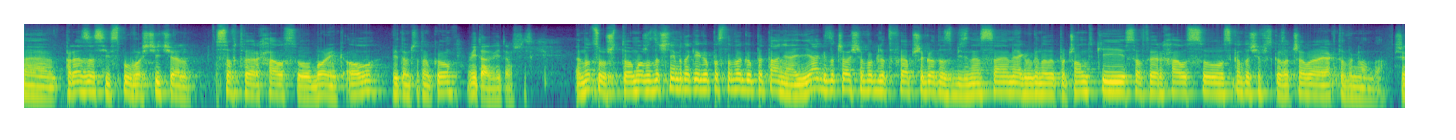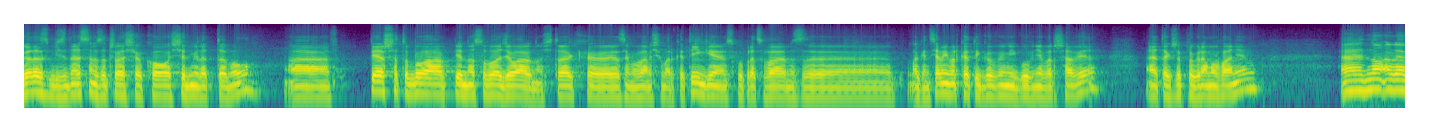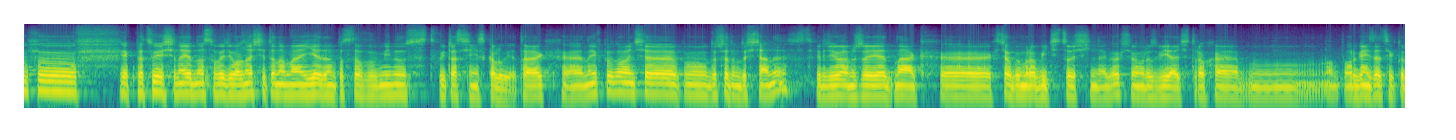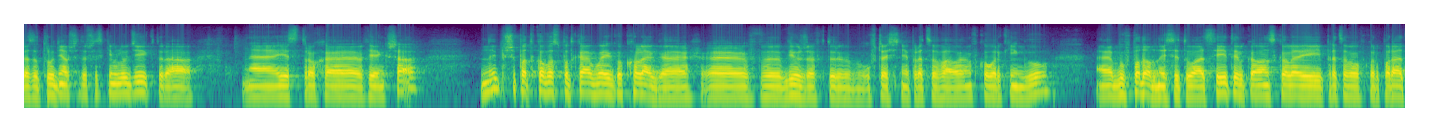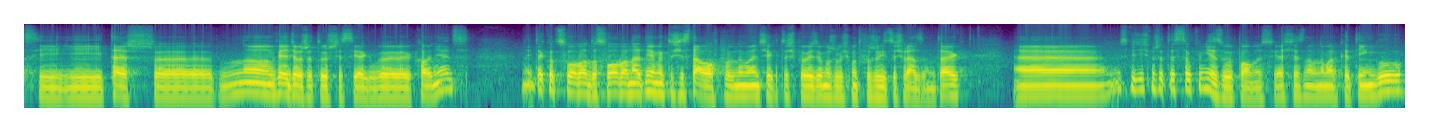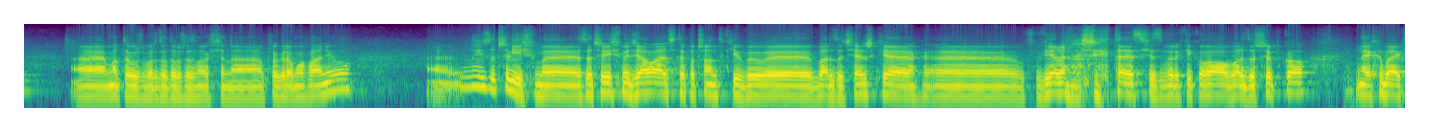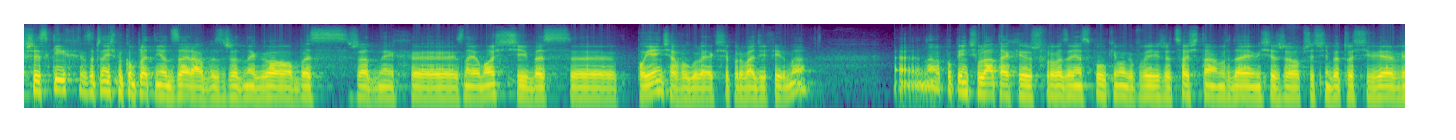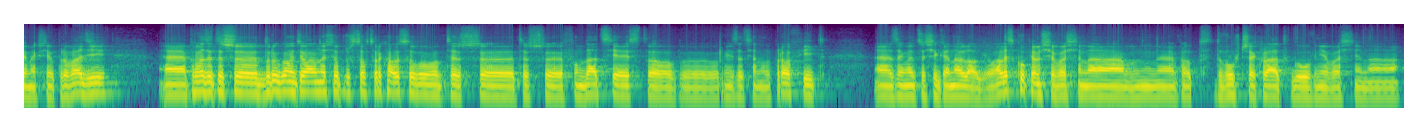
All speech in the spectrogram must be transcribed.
e, prezes i współwłaściciel software house'u Boring All. Witam Cię Tomku. Witam, witam wszystkich. No cóż, to może zaczniemy takiego podstawowego pytania. Jak zaczęła się w ogóle Twoja przygoda z biznesem? Jak wyglądały początki software house'u? Skąd to się wszystko zaczęło? Jak to wygląda? Przygoda z biznesem zaczęła się około 7 lat temu. E, Pierwsza to była jednoosobowa działalność, tak? E, Ja zajmowałem się marketingiem, współpracowałem z agencjami marketingowymi, głównie w Warszawie, także programowaniem. E, No ale jak pracuje się na jednoosobowej działalności, to ona ma jeden podstawowy minus, twój czas się nie skaluje, tak? E, No i w pewnym momencie doszedłem do ściany, stwierdziłem, że jednak e, chciałbym robić coś innego, chciałbym rozwijać trochę no, organizację, która zatrudnia przede wszystkim ludzi, która e, jest trochę większa. No i przypadkowo spotkałem mojego kolegę e, w biurze, w którym ówcześnie pracowałem, w coworkingu. E, Był w podobnej sytuacji, tylko on z kolei pracował w korporacji i też e, no, wiedział, że to już jest jakby koniec. No i tak od słowa do słowa, nawet nie wiem jak to się stało, w pewnym momencie ktoś powiedział, może byśmy otworzyli coś razem, tak? E, No i stwierdziliśmy, że to jest całkiem niezły pomysł. Ja się znam na marketingu, e, Mateusz bardzo dobrze znał się na programowaniu. E, No i zaczęliśmy, zaczęliśmy działać. Te początki były bardzo ciężkie. Wiele naszych tez się zweryfikowało bardzo szybko. E, Chyba jak wszystkich. Zaczynaliśmy kompletnie od zera, bez żadnego, bez żadnych e, znajomości, bez e, pojęcia w ogóle, jak się prowadzi firmę. No ale po pięciu latach już prowadzenia spółki mogę powiedzieć, że coś tam wydaje mi się, że o przedsiębiorczości wiem, wiem jak się prowadzi. Prowadzę też drugą działalność oprócz Software House'u, bo też, też fundację, jest to organizacja non-profit zajmująca się genealogią, ale skupiam się właśnie na, mm, od dwóch, trzech lat głównie właśnie na,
